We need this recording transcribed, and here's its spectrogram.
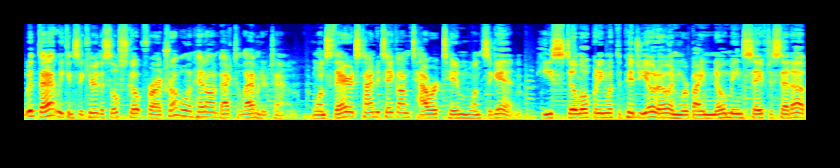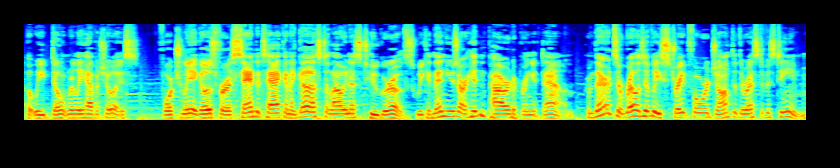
With that, we can secure the Silph Scope for our trouble and head on back to Lavender Town. Once there, it's time to take on Tower Tim once again. He's still opening with the Pidgeotto, and we're by no means safe to set up, but we don't really have a choice. Fortunately, it goes for a sand attack and a gust, allowing us two growths. We can then use our hidden power to bring it down. From there, it's a relatively straightforward jaunt through the rest of his team.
